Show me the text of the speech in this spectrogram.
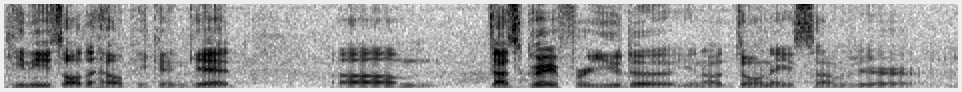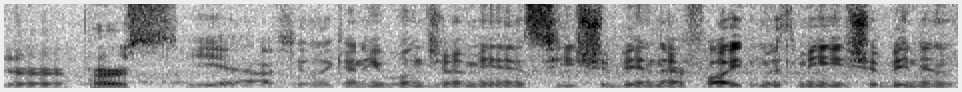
he needs all the help he can get. Um, that's great for you to you know donate some of your your purse. Yeah, I feel like anyone. Do you know what I mean? It's, he should be in there fighting with me. He should be in.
